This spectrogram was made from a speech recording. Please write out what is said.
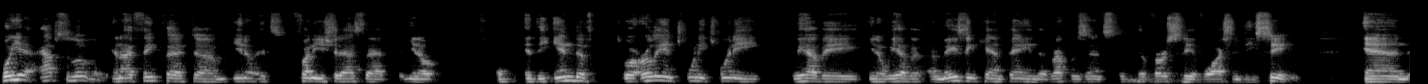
Well, yeah, absolutely. And I think that um, you know it's funny you should ask that. You know, at the end of or early in 2020, we have a you know we have an amazing campaign that represents the diversity of Washington D.C. And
